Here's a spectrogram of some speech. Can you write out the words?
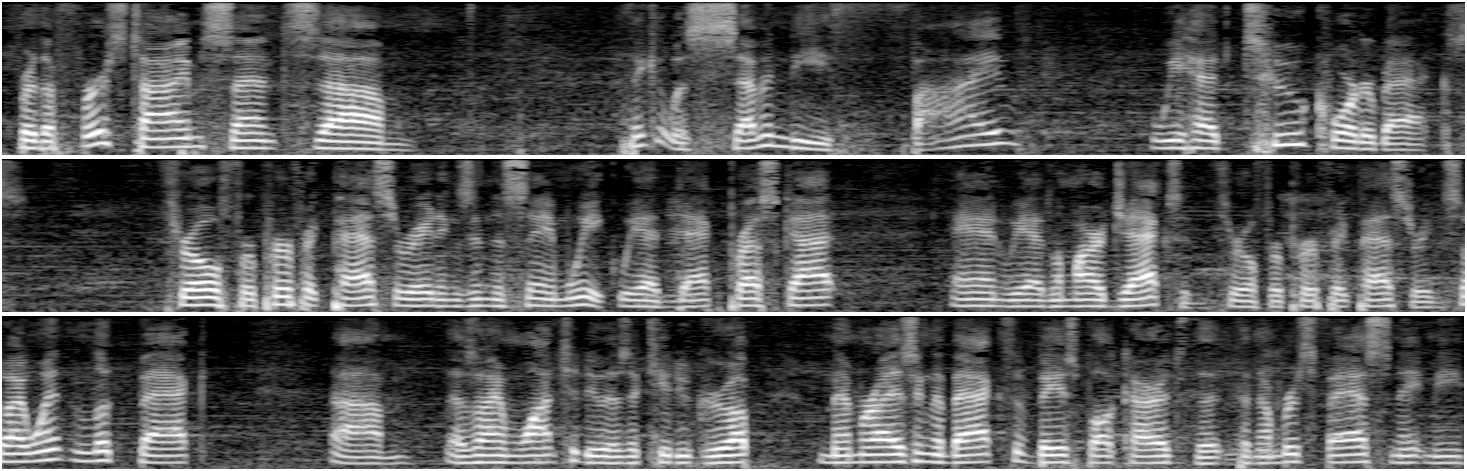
for the first time since um, I think it was 75, we had two quarterbacks throw for perfect passer ratings in the same week. We had Dak Prescott and we had Lamar Jackson throw for perfect passer ratings. So I went and looked back um, as I want to do as a kid who grew up memorizing the backs of baseball cards. The, the numbers fascinate me.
